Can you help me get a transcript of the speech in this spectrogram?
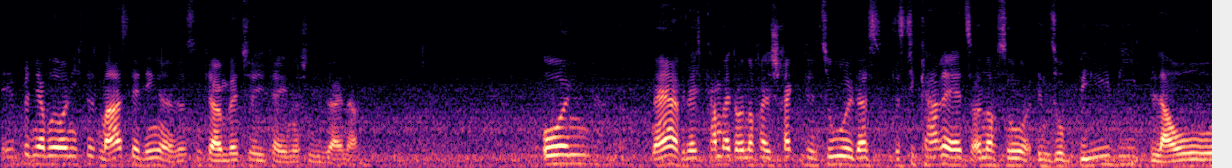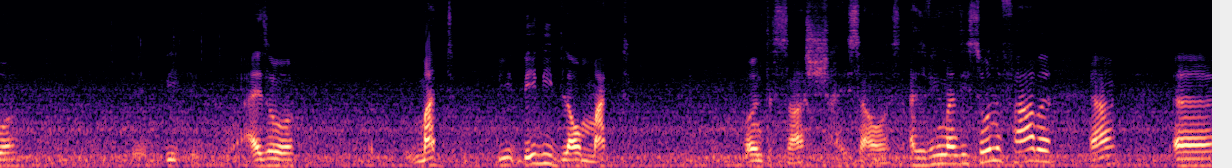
ich bin ja wohl auch nicht das Maß der Dinge. Das sind ja irgendwelche italienischen Designer. Und naja, vielleicht kam halt auch noch erschreckend hinzu, dass, dass die Karre jetzt auch noch so in so Babyblau, also matt, Babyblau matt und das sah scheiße aus. Also wie man sich so eine Farbe, ja, äh,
